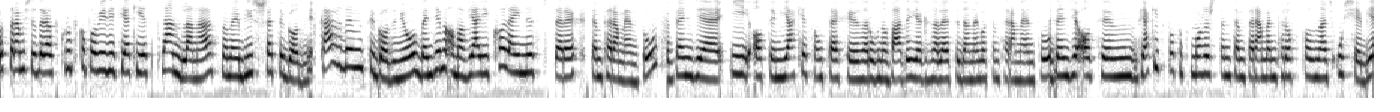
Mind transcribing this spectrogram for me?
Postaram się teraz krótko powiedzieć, jaki jest plan dla nas na najbliższe tygodnie. W każdym tygodniu będziemy omawiali kolejny z czterech temperamentów. Będzie i o tym, jakie są cechy, zarówno wady, jak zalety danego temperamentu. Będzie o tym, w jaki sposób możesz ten temperament rozpoznać u siebie.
